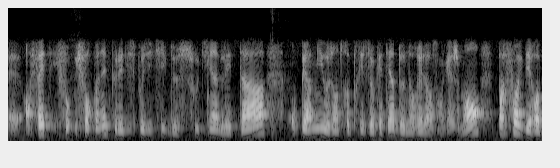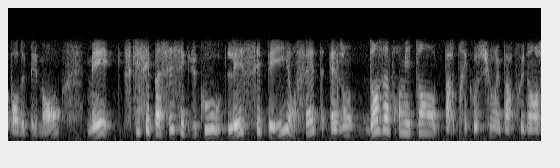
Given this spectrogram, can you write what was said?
euh, en fait, il faut, il faut reconnaître que les dispositifs de soutien de l'État ont permis aux entreprises locataires d'honorer leurs engagements, parfois avec des reports de paiement. Mais ce qui s'est passé, c'est que du coup, les CPI, en fait, elles ont, dans un premier temps, par précaution et par prudence,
